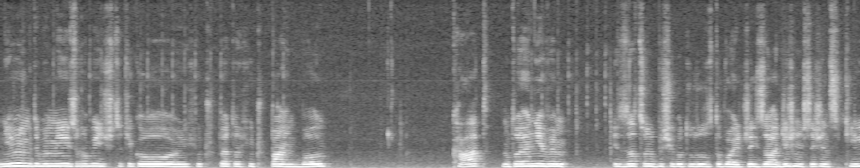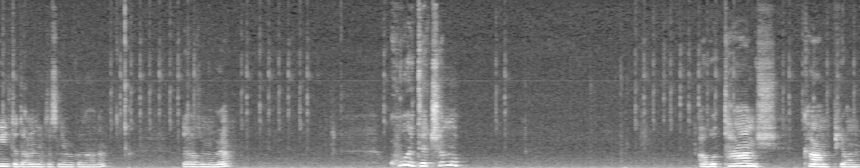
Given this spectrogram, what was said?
Nie wiem, gdyby mieli zrobić takiego huge peta, huge paintball cut, no to ja nie wiem za co by się go tu dostawało. Jeżeli za 10 tysięcy kili, to dla mnie to jest niewykonane. Teraz mówię. Kurde, czemu... Albo tam kampią.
